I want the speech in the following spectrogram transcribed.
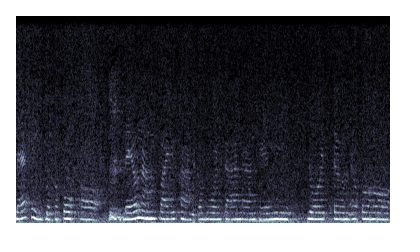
และสิ่งสกปรกออก แล้วนำไปผ่านกระบวนการทางเคมี โดยเติมแอลกอฮอล์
